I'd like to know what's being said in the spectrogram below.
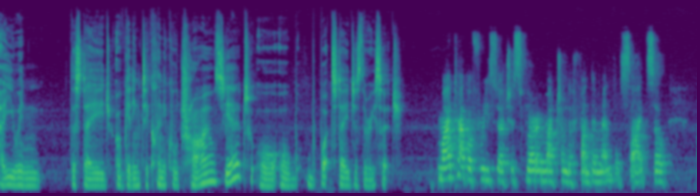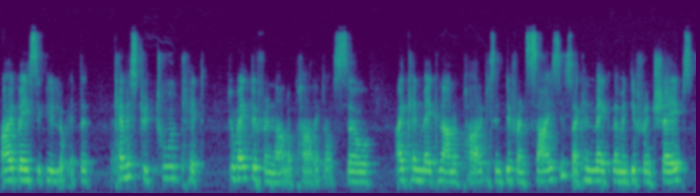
Are you in the stage of getting to clinical trials yet, or, or what stage is the research? My type of research is very much on the fundamental side. So, I basically look at the chemistry toolkit to make different nanoparticles. So, I can make nanoparticles in different sizes, I can make them in different shapes,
